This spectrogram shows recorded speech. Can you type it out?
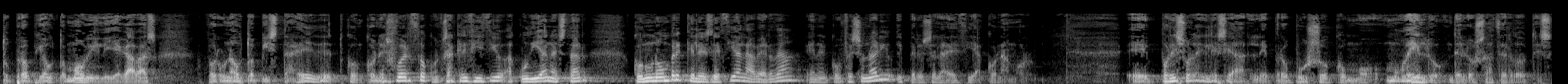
tu propio automóvil y llegabas por una autopista, ¿eh? con, esfuerzo, con sacrificio, acudían a estar con un hombre que les decía la verdad en el confesionario, pero se la decía con amor. Eh, por eso la Iglesia le propuso como modelo de los sacerdotes.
